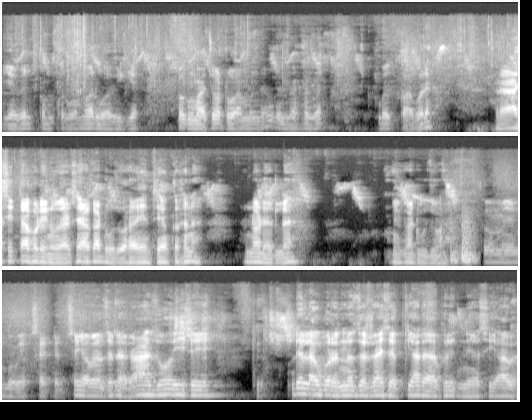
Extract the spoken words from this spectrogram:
વેલકમ કરવા મારું આવી ગયા. પગમાં ચોંટવા મંડે બચકા ભરે. અને આ સીતાફળીનું યાર છે, આ કાઢવું જો અહીંથી છે ને. નડે એટલે. એ કાઢવું જોઈએ તો મેં બહુ એક્સાઇટેડ છે. હવે છે ને રાહ જોઈ છે ડેલા ઉપર નજર રાખે ક્યારે આ ફ્રીજની એસી આવે.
